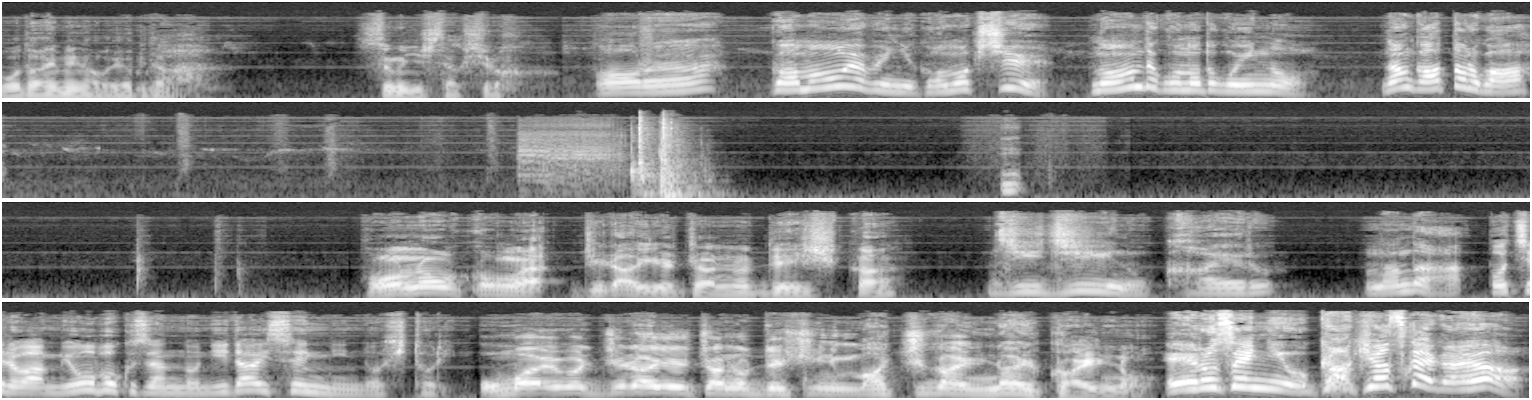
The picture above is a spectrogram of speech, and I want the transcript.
五代目がお呼びだ。すぐに支度しろ。あれ？ガマ親瓶にガマ騎士？なんでこんなとこいんの？なんかあったのか？この子がジライアちゃんの弟子か？ジジイのカエル？なんだ？こちらは妙木山の二大仙人の一人。お前はジライアちゃんの弟子に間違いないかいの？エロ仙人をガキ扱いかよ？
